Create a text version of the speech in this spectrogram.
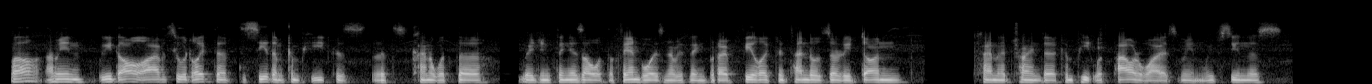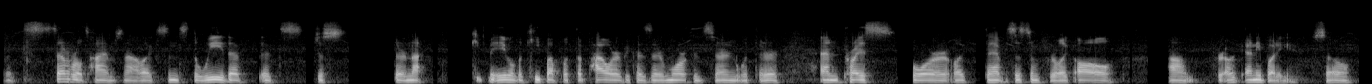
Well, I mean, we'd all obviously would like to, to see them compete because that's kind of what the raging thing is, all with the fanboys and everything. But I feel like Nintendo's already done kind of trying to compete with power wise. I mean, we've seen this like several times now, like since the Wii, that it's just they're not keep, able to keep up with the power because they're more concerned with their end price for like to have a system for like all um, for anybody. So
